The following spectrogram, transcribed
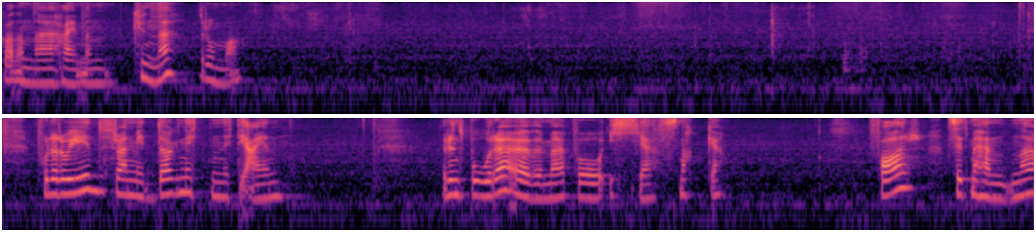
hva denne heimen kunne romma. Polaroid fra en middag 1991. Rundt bordet øver vi på å ikke snakke. Far sitter med hendene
